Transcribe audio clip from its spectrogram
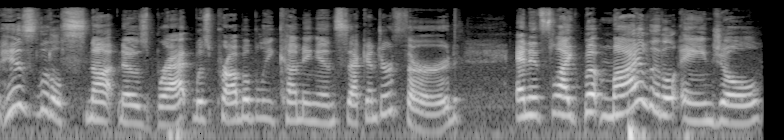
his little snot nosed brat was probably coming in second or third, and it's like, but my little angel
